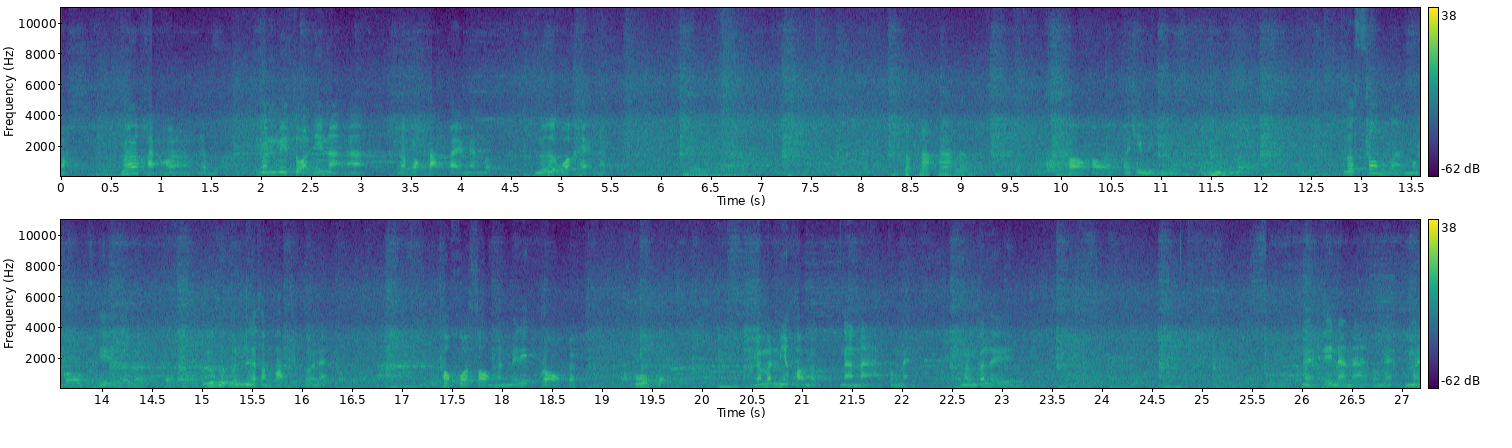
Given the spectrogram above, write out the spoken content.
ว่ะไม่ว่าแข็งเท่าไหร่นะแต่แบบมันมีส่วนที่หนาแล้วพอกลับไปแม่งแบบรู้สึกว่าแข็งอะเออตกหนักมากเลยพอเขาเขาชิมอีกทีนึงรสส้มอะมันก็โอเคแต่แบบ รู้สึกว่าเนื้อสัมผัสไอ้ตัวเนี้ย พอครัวซองมันไม่ได้กรอบแบบครุบอะแล้วมันมีความแบบหนาๆตรงเนี้ยมันก็เลยเนี่ยไอ้หนาๆตรงเนี้ยไม่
